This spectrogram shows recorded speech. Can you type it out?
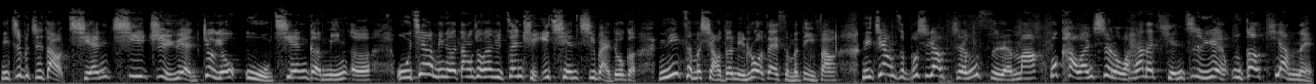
你知不知道前七志愿就有五千个名额，五千个名额当中要去争取一千七百多个，你怎么晓得你落在什么地方？你这样子不是要整死人吗？我考完试了，我还要来填志愿，我告天呢！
